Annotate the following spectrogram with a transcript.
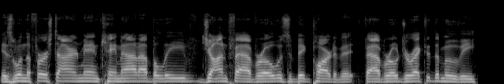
is when the first Iron Man came out, I believe. Jon Favreau was a big part of it. Favreau directed the movie.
